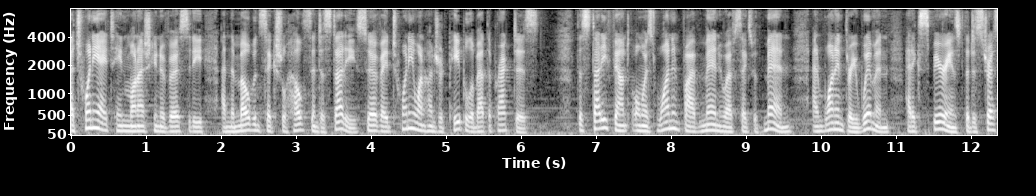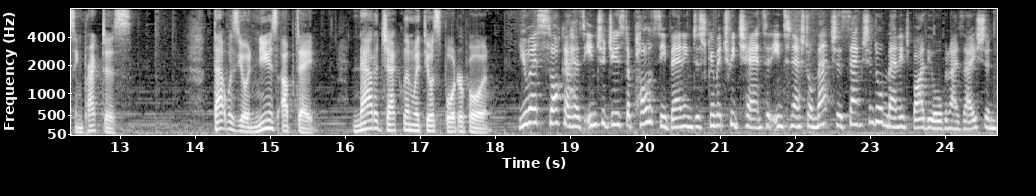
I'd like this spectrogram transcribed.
A 2018 Monash University and the Melbourne Sexual Health Centre study surveyed 2,100 people about the practice. The study found almost 1 in 5 men who have sex with men and 1 in 3 women had experienced the distressing practice. That was your news update. Now to Jacqueline with your sport report. US Soccer has introduced a policy banning discriminatory chants at international matches sanctioned or managed by the organisation.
